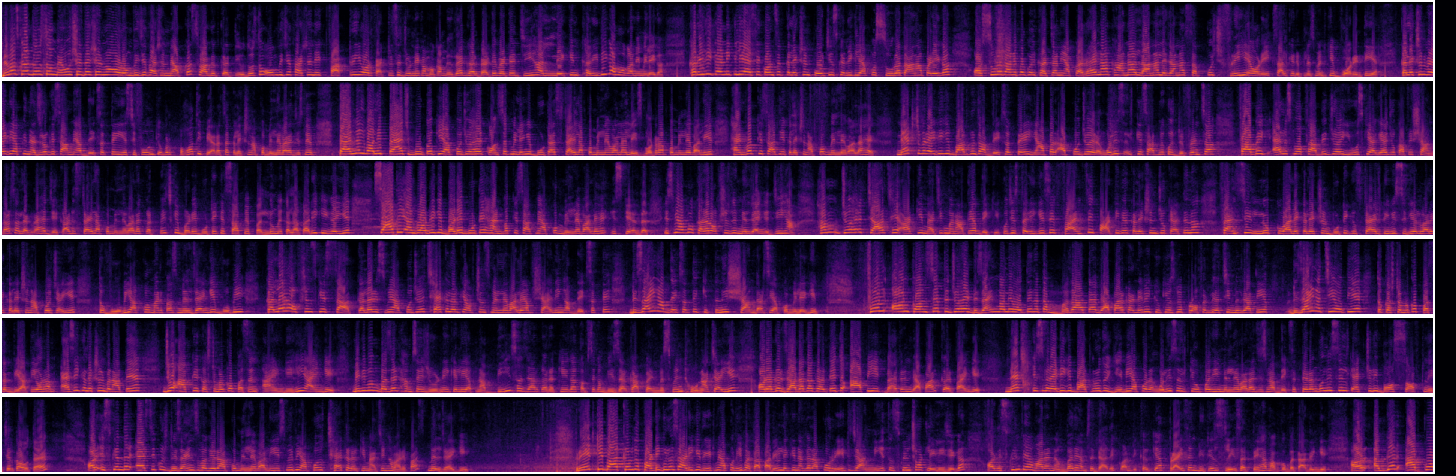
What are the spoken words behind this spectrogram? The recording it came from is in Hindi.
Nada नमस्कार दोस्तों, मैं हूँ श्वेता शर्मा और ओम विजय फ़ैशन में आपका स्वागत करती हूँ। दोस्तों, ओम विजय फ़ैशन एक फैक्ट्री और फैक्ट्री से जुड़ने का मौका मिल रहा है। घर बैठे बैठे जी हाँ लेकिन खरीदी का मौका नहीं मिलेगा। खरीदी करने के लिए ऐसे कॉन्सेप्ट कलेक्शन परचेज करने के लिए आपको सूरत आना पड़ेगा। और सूरत आने पर कोई खर्चा नहीं, आपका रहना, खाना, लाना, ले जाना सब कुछ फ्री है और एक साल की रिप्लेसमेंट की वारंटी है। कलेक्शन वेरायटी आपकी नज़रों के सामने आप देख सकते हैं। ये सिफोन के ऊपर बहुत ही प्यारा सा कलेक्शन आपको मिलने वाला है, जिसमें पैनल वाली पैच बूटों की आपको जो है कॉन्सेप्ट मिलेंगे। बूटा स्टाइल आपको मिलने वाला लेस बॉर्डर आपको मिलने वाली है। हैंडवर्क के साथ ये कलेक्शन आपको मिलने वाला है। नेक्स्ट वैरायटी की बात करूँ तो आप देख सकते हैं, यहाँ पर आपको जो है रंगोली सिल्क के साथ में कुछ डिफरेंट सा फैब्रिक एल स्मोक फैब्रिक जो है यूज़ किया गया जो काफ़ी शानदार सा लग रहा है। जेकार्ड स्टाइल आपको मिलने वाला कटपेज के बड़े बूटे के साथ में पल्लू में कलाकारी की गई है। साथ ही एम्ब्रॉयडरी के बड़े बूटे हैंडवर्क के साथ में आपको मिलने वाले हैं इसके अंदर। इसमें आपको कलर ऑप्शन भी मिल जाएँगे। जी हाँ हम जो है चार, छह, आठ की मैचिंग बनाते हैं। आप देखिए, कुछ इस तरीके से फैंसी पार्टी वेयर कलेक्शन जो कहते हैं ना फैंसी लुक वाले collection boutique style TV serial वाले कलेक्शन आपको चाहिए तो वो भी आपको हमारे पास मिल जाएँगे। वो भी कलर ऑप्शन के साथ। कलर इसमें आपको जो है छह कलर के ऑप्शंस मिलने वाले आप शाइनिंग आप देख सकते हैं। डिज़ाइन आप देख सकते हैं, कितनी शानदार सी आपको मिलेगी। फुल ऑन कॉन्सेप्ट जो है डिज़ाइन वाले होते हैं ना, तब मज़ा आता है व्यापार करने में, क्योंकि उसमें प्रॉफिट भी अच्छी मिल जाती है। डिज़ाइन अच्छी होती है तो कस्टमर को पसंद भी आती है। और हम ऐसी कलेक्शन बनाते हैं, जो आपके कस्टमर को पसंद आएँगे ही आएँगे। मिनिमम बजट हमसे जुड़ने के लिए अपना बीस हज़ार का रखिएगा। कम से कम बीस का आपका इन्वेस्टमेंट होना चाहिए। और अगर ज़्यादा का करते हैं तो आप ही एक बेहतरीन व्यापार कर पाएँगे। नेक्स्ट इस वैरायटी की बात करूँ तो ये भी आपको रंगोली सिल्क के ऊपर ही मिलने वाला है, जिसमें आप देख सकते हैं। रंगोली सिल्क एक्चुअली बहुत सॉफ्ट नेचर का होता है। और इसके अंदर ऐसी कुछ डिज़ाइन वगैरह आपको मिलने वाली है, इसमें भी आपको छह कलर की मैचिंग हमारे पास मिल जाएगी। रेट की बात करूँ तो पर्टिकुलर साड़ी की रेट में आपको नहीं बता पा रही हूँ, लेकिन अगर आपको रेट जाननी है तो स्क्रीनशॉट ले लीजिएगा। और स्क्रीन पे हमारा नंबर है, हमसे डायरेक्ट कॉन्टेक्ट करके आप प्राइस एंड डिटेल्स ले सकते हैं, हम आपको बता देंगे। और अगर आपको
